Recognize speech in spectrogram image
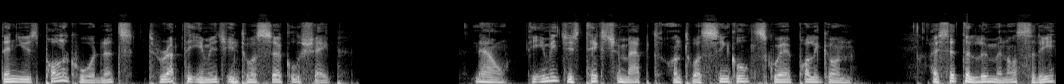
then used polar coordinates to wrap the image into a circle shape. Now, the image is texture mapped onto a single square polygon. I set the luminosity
